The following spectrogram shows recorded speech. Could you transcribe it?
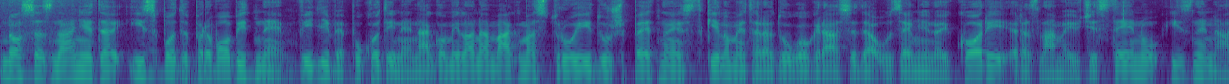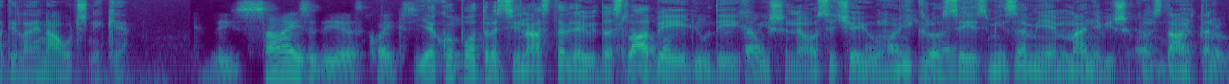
No saznanje da ispod prvobitne vidljive pukotine nagomilana magma struji duž 15 km dugog raseda u zemljenoj kori, razlamajući stenu, iznenadila je naučnike. Iako potresi nastavljaju da slabe i ljudi ih više ne osjećaju, mikroseizmizam je manje više konstantan.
